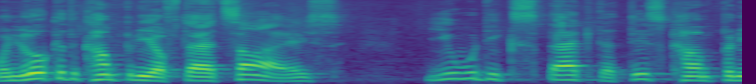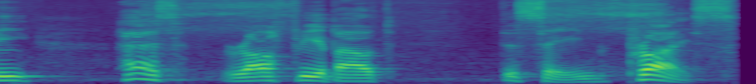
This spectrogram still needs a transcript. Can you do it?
when you look at a company of that size, you would expect that this company has roughly about the same price.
